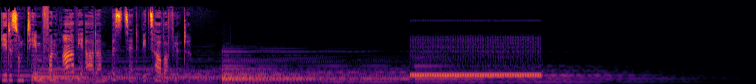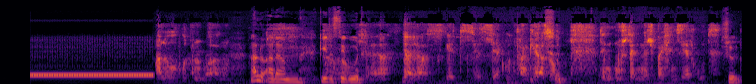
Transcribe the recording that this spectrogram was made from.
geht es um Themen von A wie Adam bis Z wie Zauberflöte. Hallo, guten Morgen. Hallo Adam, geht es dir gut? Ja, ja, ja, es geht sehr gut, danke. Also den Umständen entsprechend sehr gut. Schön.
